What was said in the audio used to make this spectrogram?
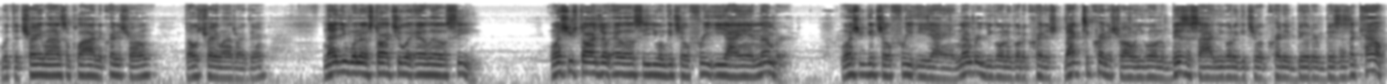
with the trade line supply and the credit strong, those trade lines right there. Now you want to start your LLC. Once you start your LLC, you're going to get your free EIN number. Once you get your free EIN number, you're going to go to credit back to Credit Strong. You go on the business side, you're going to get your credit builder business account.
